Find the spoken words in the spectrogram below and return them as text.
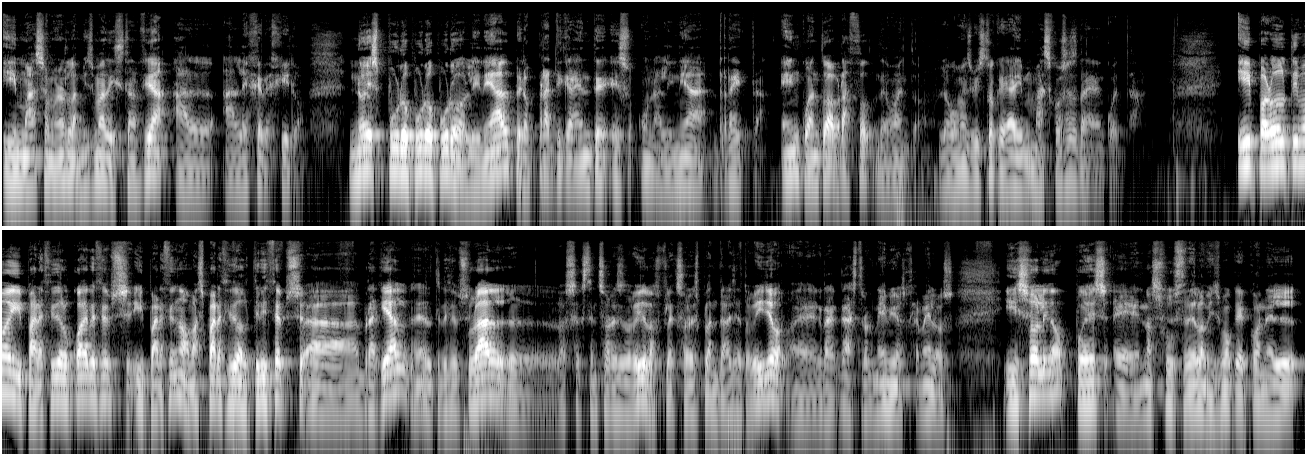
y más o menos la misma distancia al, al eje de giro. No es puro, puro, puro lineal, pero prácticamente es una línea recta en cuanto a brazo de momento. Luego hemos visto que hay más cosas a tener en cuenta. Y por último, y parecido al cuádriceps, y parecido, no, más parecido al tríceps eh, braquial, el tríceps ural, eh, los extensores de tobillo, los flexores plantares de tobillo, eh, gastrocnemios, gemelos y sóleo, pues nos sucede lo mismo que con el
